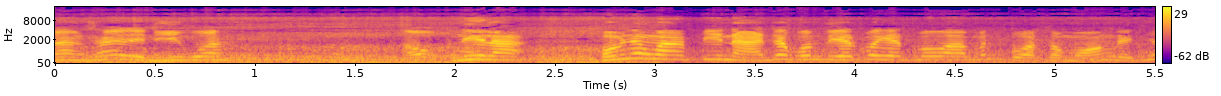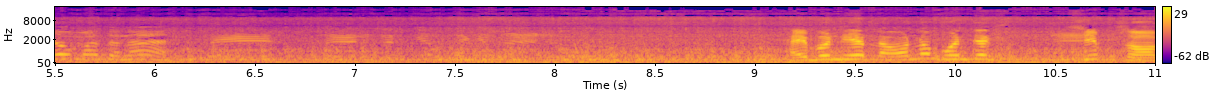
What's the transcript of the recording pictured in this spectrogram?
ล้างใช้ได้ดีกว่าเอานี่ล่ะผมยังว่าปีหน้าเจ้าผมสิเฮ็ดบ่เฮ็ดเพราะว่ามันปวดสมองได้เที่ยวมาแต่หน้าให้เพิ่นเฮ็ดเอาน้ำเพิ่นจะ10สอบ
